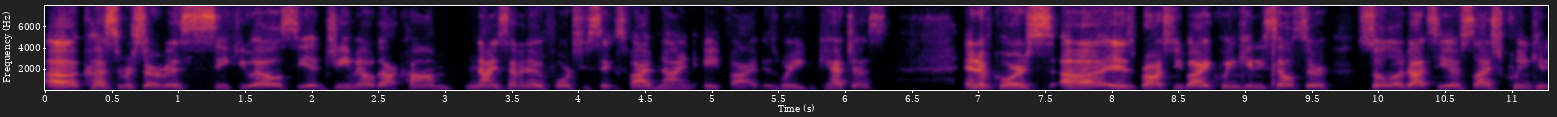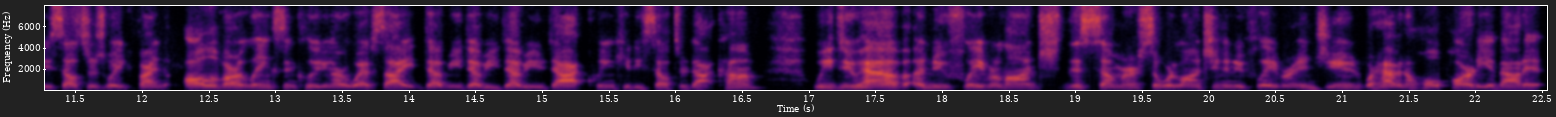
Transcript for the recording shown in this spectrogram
Uh, customer service, CQLLC at gmail.com, 970-426-5985 is where you can catch us. And of course, uh, is brought to you by Queen Kitty Seltzer, solo.to slash Queen Kitty Seltzers, where you can find all of our links, including our website, www.queenkittyseltzer.com. We do have a new flavor launch this summer. So we're launching a new flavor in June. We're having a whole party about it.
